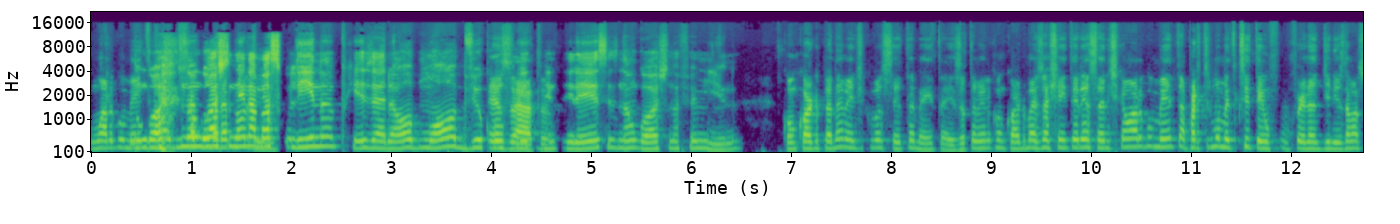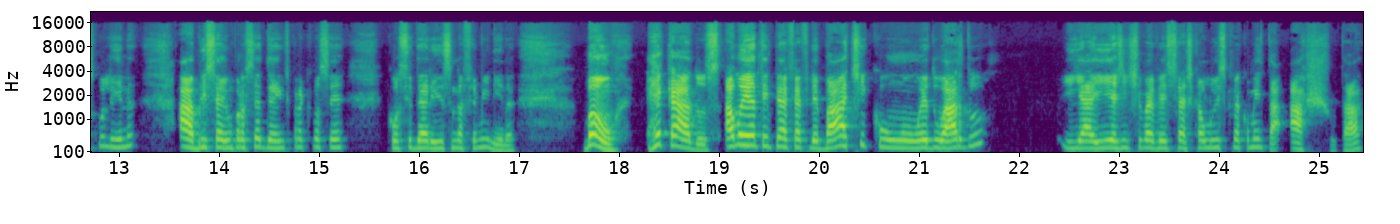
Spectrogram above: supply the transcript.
um argumento. Não, go não gosto nem da masculina, porque já era um óbvio conflito Exato. de interesses, não gosto na feminina. Concordo plenamente com você também, Thaís. Eu também não concordo, mas achei interessante que é um argumento, a partir do momento que você tem o Fernando Diniz na masculina, abre-se aí um procedente para que você considere isso na feminina. Bom, recados. Amanhã tem PFF Debate com o Eduardo, e aí a gente vai ver se acha que é o Luiz que vai comentar. Acho, tá?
